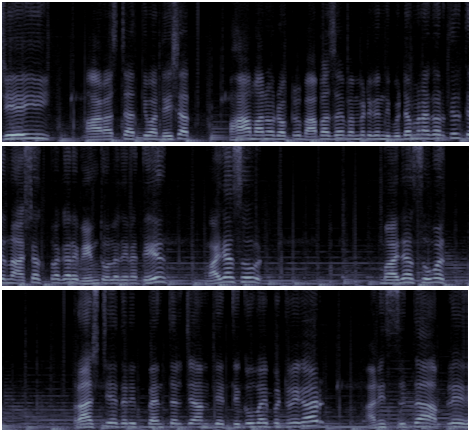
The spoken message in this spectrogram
जेही महाराष्ट्रात किंवा देशात महामानव डॉक्टर बाबासाहेब आंबेडकरांनी विडंबना करतील त्यांना अशाच प्रकारे भेमतोला देण्यात येईल. माझ्यासोबत माझ्यासोबत राष्ट्रीय दलित पॅन्थरचे आमचे तिकुबाई पटवेकर आणि सिद्धा आपले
